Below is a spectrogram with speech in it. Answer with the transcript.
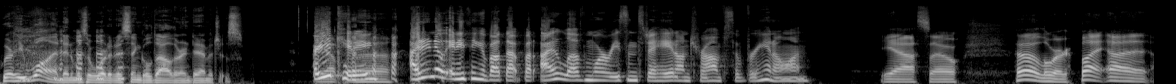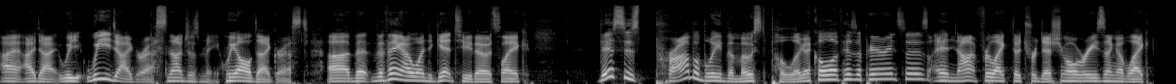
where he won and was awarded a single dollar in damages. Are you kidding? uh, I didn't know anything about that, but I love more reasons to hate on Trump, so bring it on. Yeah. So, oh lord. But uh, I I di- we we digress. Not just me. We all digressed. Uh, the the thing I wanted to get to though, it's like. This is probably the most political of his appearances, and not for like the traditional reason of like,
